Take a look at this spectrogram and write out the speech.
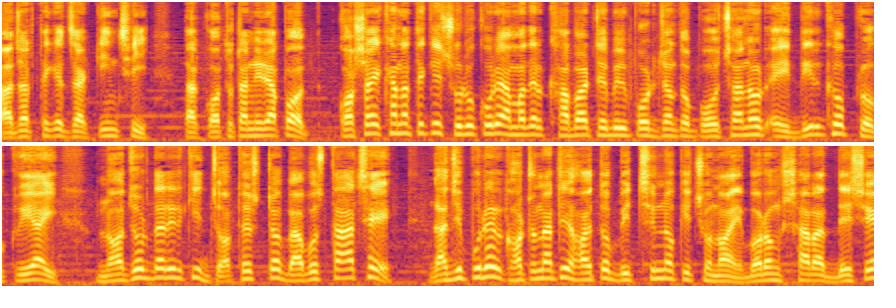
বাজার থেকে যা কিনছি তা কতটা নিরাপদ? কষাইখানা থেকে শুরু করে আমাদের খাবার টেবিল পর্যন্ত পৌঁছানোর এই দীর্ঘ প্রক্রিয়ায় নজরদারির কি যথেষ্ট ব্যবস্থা আছে? গাজীপুরের ঘটনাটি হয়তো বিচ্ছিন্ন কিছু নয়, বরং সারা দেশে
